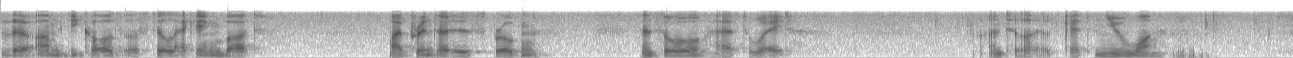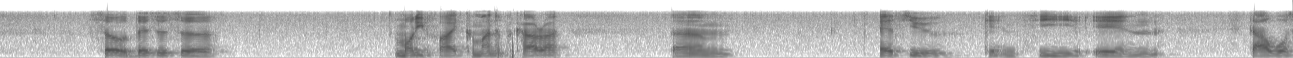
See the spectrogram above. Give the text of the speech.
The arm decals are still lacking, but my printer is broken and so I have to wait until I get a new one. So this is a modified Commander Bacara um, as you can see in Star Wars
